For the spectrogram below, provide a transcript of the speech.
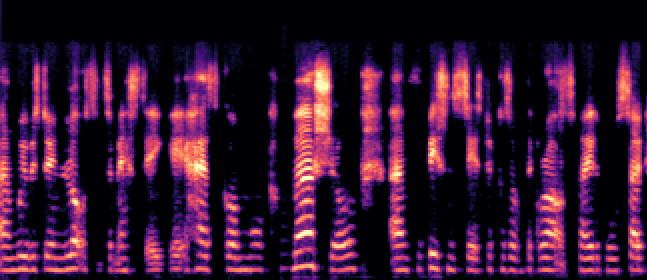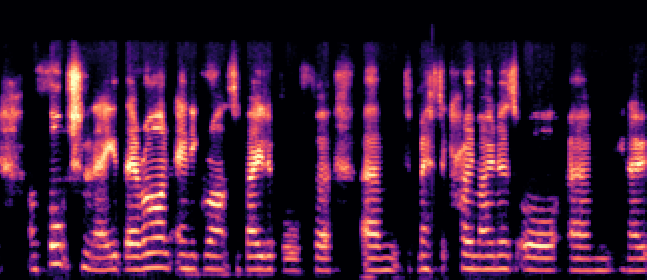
um, we was doing lots of domestic, it has gone more commercial for businesses because of the grants available. So unfortunately, there aren't any grants available for domestic homeowners or, you know,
